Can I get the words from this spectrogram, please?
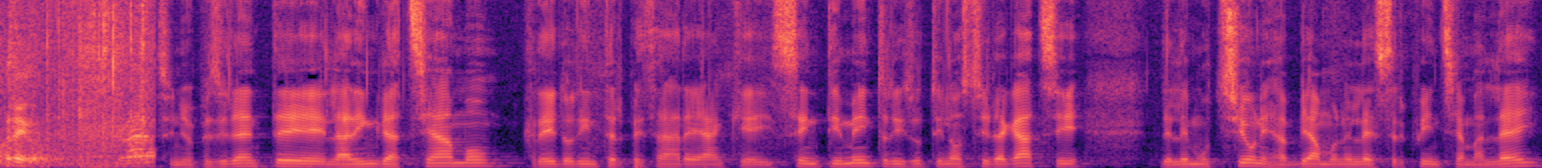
Prego. Signor Presidente, la ringraziamo. Credo di interpretare anche il sentimento di tutti i nostri ragazzi delle emozioni che abbiamo nell'essere qui insieme a lei.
